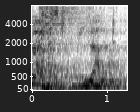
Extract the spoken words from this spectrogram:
First blood.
